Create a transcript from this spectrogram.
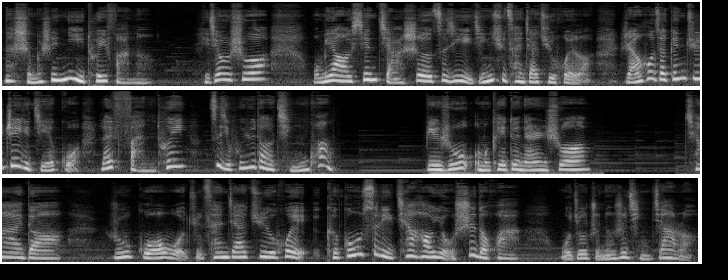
那什么是逆推法呢？也就是说，我们要先假设自己已经去参加聚会了，然后再根据这个结果来反推自己会遇到的情况。比如，我们可以对男人说：“亲爱的，如果我去参加聚会，可公司里恰好有事的话，我就只能是请假了。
